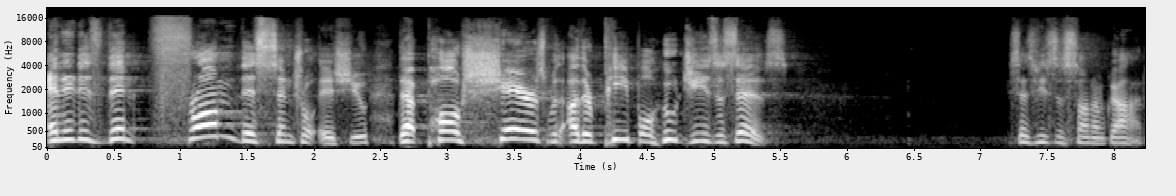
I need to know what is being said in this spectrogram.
And it is then from this central issue that Paul shares with other people who Jesus is. He says he's the Son of God.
